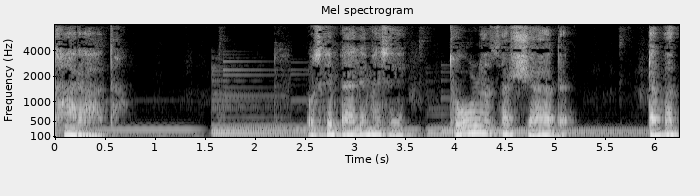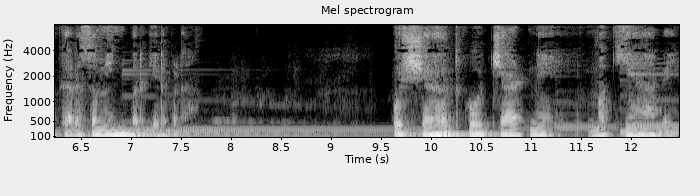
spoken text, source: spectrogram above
खा रहा था। उसके पहले में से थोड़ा सा शहद टपक कर ज़मीन पर गिर पड़ा। उस शहद को चाटने मक्खियाँ आ गई।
